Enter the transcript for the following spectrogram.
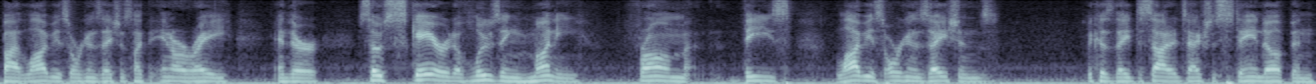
by lobbyist organizations like the NRA and their so scared of losing money from these lobbyist organizations because they decided to actually stand up and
